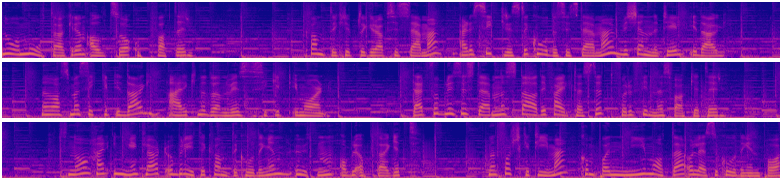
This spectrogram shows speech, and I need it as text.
noe mottakeren altså oppfatter. Kvantekryptografsystemet er det sikreste kodesystemet vi kjenner til i dag. Men hva som er sikkert i dag, er ikke nødvendigvis sikkert i morgen. Derfor blir systemene stadig feiltestet for å finne svakheter. Til nå har ingen klart å bryte kvantekodingen uten å bli oppdaget. Men forskerteamet kom på en ny måte å lese kodingen på.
